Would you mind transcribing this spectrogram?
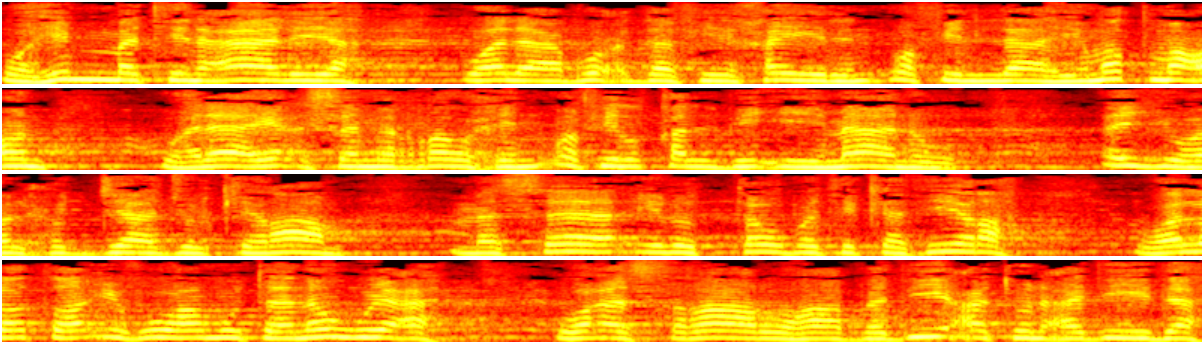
وهمة عالية ولا بعد في خير وفي الله مطمع ولا يأس من روح وفي القلب إيمان. أيها الحجاج الكرام مسائل التوبة كثيرة ولطائفها متنوعة وأسرارها بديعة عديدة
